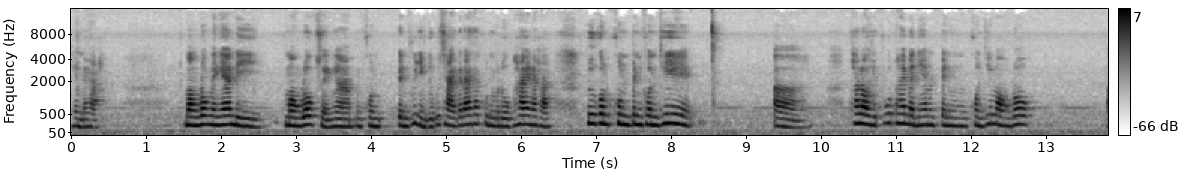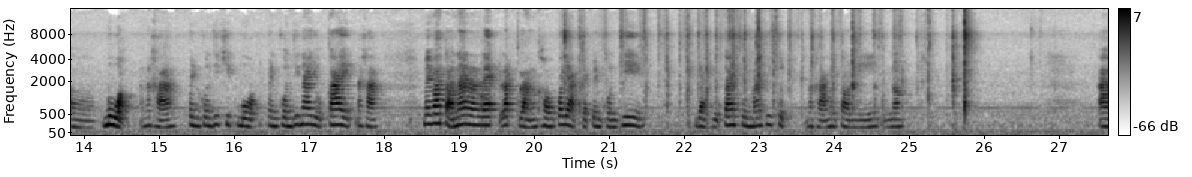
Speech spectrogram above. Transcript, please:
เห็นไหมคะมองโลกในแง่ดี มองโลกสวยงาม เป็นคนเป็นผู้หญิงหรือผู้ชายก็ได้ถ้าคุณมาดูไพ่นะคะ คือคนคุณเป็นคนที่เอ่อถ้าเราจะพูดไพ่แบบนี้มันเป็นคนที่มองโลกเอ่อบวกนะคะ เป็นคนที่คิดบวก เป็นคนที่น่าอยู่ใกล้นะคะ ไม่ว่าต่อหน้าและรับหลังเขาก็อยากจะเป็นคนที่อยากอยู่ใกล้คุณมากที่สุดนะคะ ในตอนนี้เนาะอ่า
